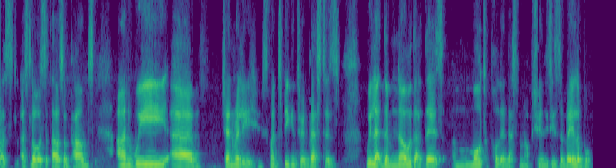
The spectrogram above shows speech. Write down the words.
as as low as a thousand pounds, and we um, generally when speaking to investors, we let them know that there's multiple investment opportunities available.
